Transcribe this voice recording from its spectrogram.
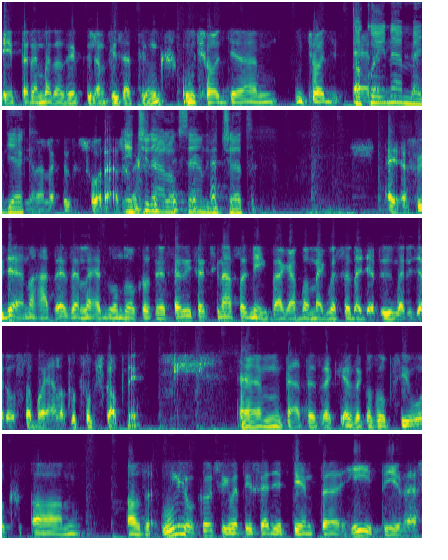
étterembe, de azért külön fizetünk. Úgyhogy, úgyhogy akkor én nem megyek. Én csinálok szendvicset. Helyes, ugye? Na hát ezen lehet gondolkozni, hogy szervizet csinálsz, vagy még vágábban megveszed egyedül, mert ugye rosszabb ajánlatot fogsz kapni. Um, tehát ezek, ezek az opciók. A, az unió költségvetése egyébként 7 éves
